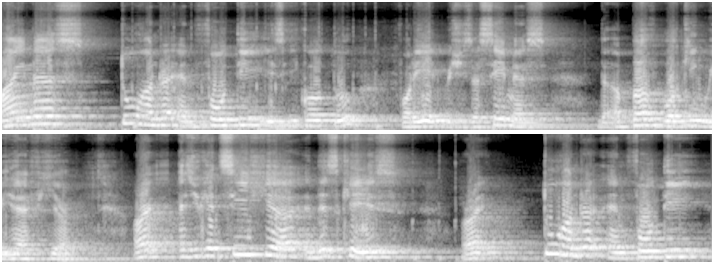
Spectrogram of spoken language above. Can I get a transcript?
minus 240 is equal to 48, which is the same as the above working we have here. Alright, as you can see here in this case, alright, 240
